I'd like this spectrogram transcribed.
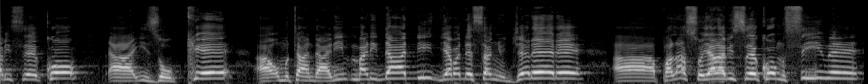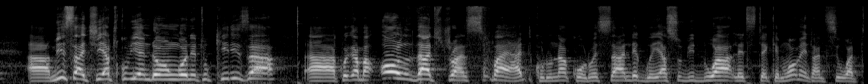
labiseeko uh, is okay uh, omutanda ali malidaadi lyabadde essanyu jereere uh, palaso yalabiseeko omusiime uh, misaki yatukubye endongo ne tukkiriza uh, kwegamba all that transpired ku lunaku olw'essande gwe yasubiddwa. Let's take a moment and see what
